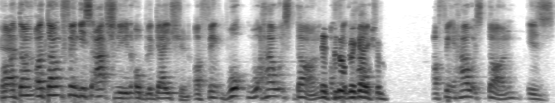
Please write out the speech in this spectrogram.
But yeah. I don't. I don't think it's actually an obligation. I think what, what how it's done. It's I an obligation. How, I think how it's done is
